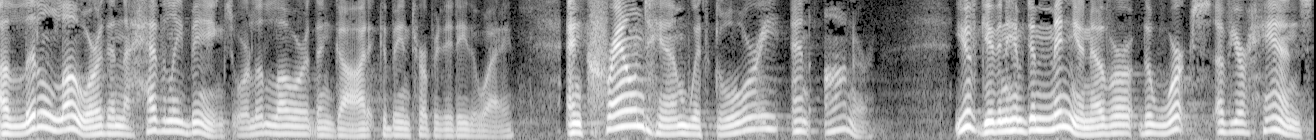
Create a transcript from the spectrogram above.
a little lower than the heavenly beings, or a little lower than God. It could be interpreted either way and crowned him with glory and honor. You have given him dominion over the works of your hands.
